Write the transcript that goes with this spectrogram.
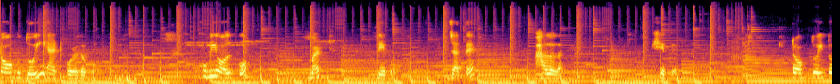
টক দই অ্যাড করে দেবো। খুবই অল্প বাট দেব, যাতে ভালো লাগে খেতে। টক দই তো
